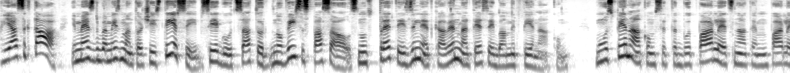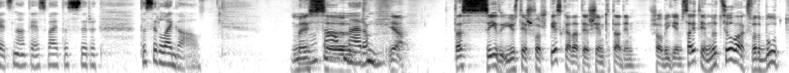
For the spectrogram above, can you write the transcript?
jāsaka tā, ja mēs gribam izmantot šīs tiesības, iegūt saturu no visas pasaules, nu, pretī ziniet, kā vienmēr tiesībām ir pienākumi. Mūsu pienākums ir būt pārliecinātiem un pārliecināties, vai tas ir, tas ir legāli. Mēs, nu, tā apmēram. Jā, tas ir. Jūs tieši forši pieskārāties šiem tādiem šaubīgiem saitiem. Nu, cilvēks varbūt,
